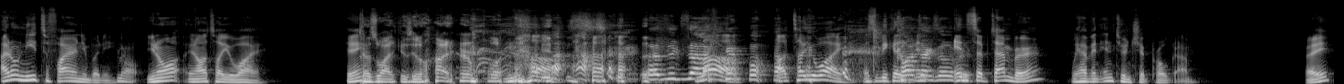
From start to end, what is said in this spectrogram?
I don't need to fire anybody. No. You know what? And I'll tell you why. Okay. Because why? Because you don't hire employees. That's exactly. No, why. I'll tell you why. It's because Contract's in, over. in September we have an internship program, right?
